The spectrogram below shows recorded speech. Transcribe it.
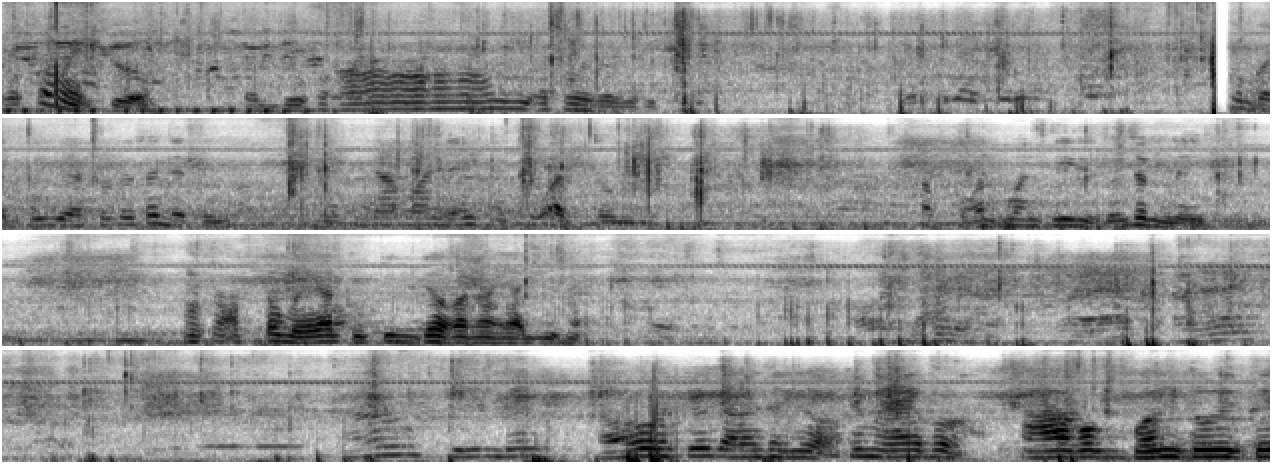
એ તો બધું બેઠો તો જતી ના નહીં જઈ પૂછું તો આ ફોન પણ થી લીધો છે નહીં આ તો બેરા તૂટી જ જવાના યાદીના છે કયો? તમે આયા કહો આ કોક ફોન ચોરી તે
